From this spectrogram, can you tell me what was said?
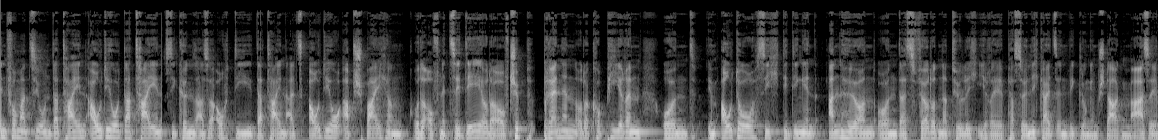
Informationen, Dateien, Audiodateien. Sie können also auch die Dateien als Audio abspeichern oder auf eine CD oder auf Chip brennen oder kopieren und im Auto sich die Dinge anhören und das fördert natürlich ihre Persönlichkeitsentwicklung im starken Maße.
